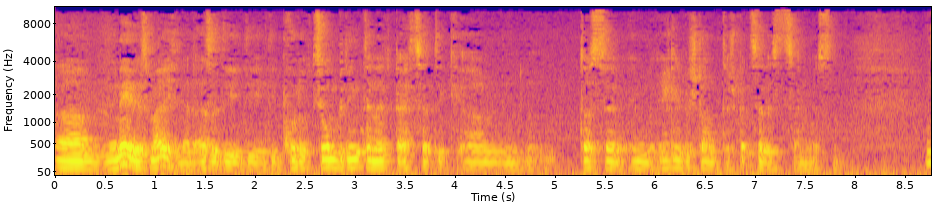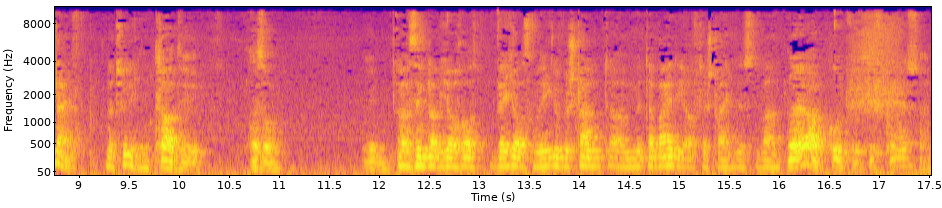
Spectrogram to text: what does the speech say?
ähm, nee, nee, das meine ich nicht. Also die, die, die Produktion bedingt ja nicht gleichzeitig, ähm, dass sie im Regelbestand der Spezialist sein müssen. Nein, natürlich nicht. Klar, die, also eben. Aber es sind, glaube ich, auch welche aus dem Regelbestand äh, mit dabei, die auf der Streichliste waren. Naja, gut, das kann ja sein.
